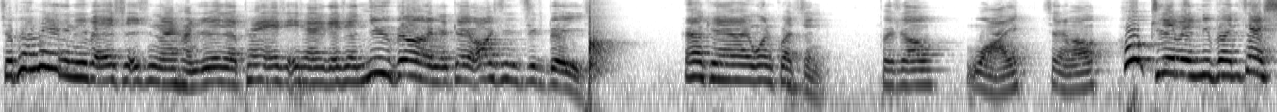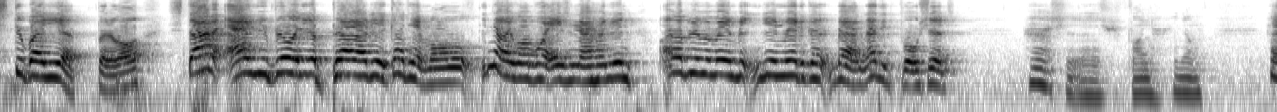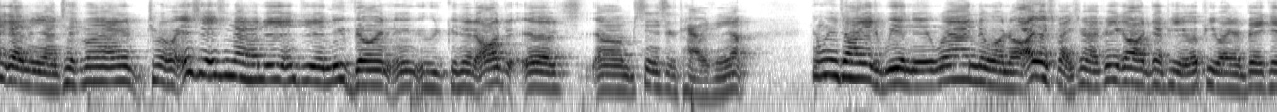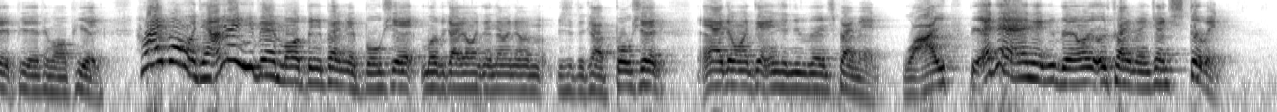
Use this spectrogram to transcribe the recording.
So apparently the new Issue 900, apparently Issue 900 gets a new villain, okay, all six abilities. Okay, I have one question. First of all, why? Second of all, who created a new villain? It's not a stupid idea. Third of all, stop adding new villains. It's a bad idea. Goddamn Marvel. It's not like one for Issue 900. I love people made getting ready to get back. Not this bullshit. Ah, shit, it's fun, you know. Hey guys, me on touch my total Issue 900 into a new villain who can get all the uh, um, sinister powers, yep. And we're talking is weird new, well, no, no, I go spice, my big all the people, people, and vacate, period, all period. Hi, Paul, I'm not even more been the bullshit, more because I don't want to know, no, this is the kind of bullshit, and I don't want to enter new villain Spider-Man. Why? Because at the end of the new villain, Spider-Man, John stupid.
